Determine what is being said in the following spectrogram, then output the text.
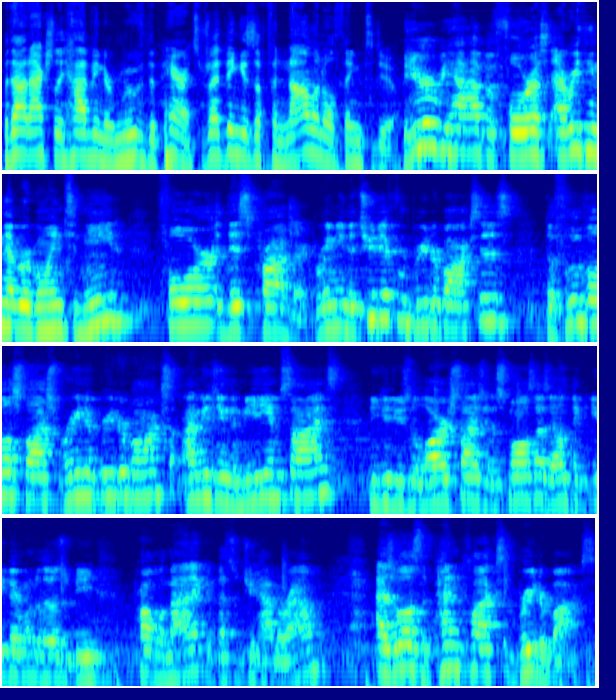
without actually having to remove the parents, which I think is a phenomenal thing to do. Here we have before us everything that we're going to need for this project. We're gonna need the two different breeder boxes, the Fluval slash Marina breeder box. I'm using the medium size. You could use the large size or the small size. I don't think either one of those would be problematic if that's what you have around. As well as the Penn Plex breeder box.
